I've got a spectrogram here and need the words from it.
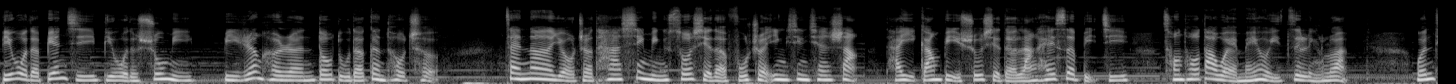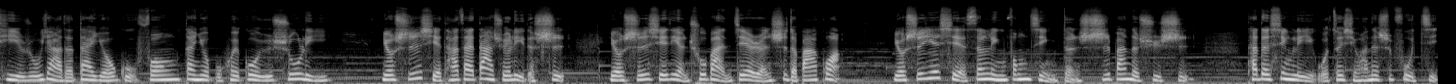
比我的编辑、比我的书迷、比任何人都读得更透彻。在那有着他姓名缩写的浮水印信签上，他以钢笔书写的蓝黑色笔迹，从头到尾没有一字凌乱。文体儒雅的，带有古风，但又不会过于疏离。有时写他在大学里的事，有时写点出版界人士的八卦，有时也写森林风景等诗般的叙事。他的信里，我最喜欢的是附记，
